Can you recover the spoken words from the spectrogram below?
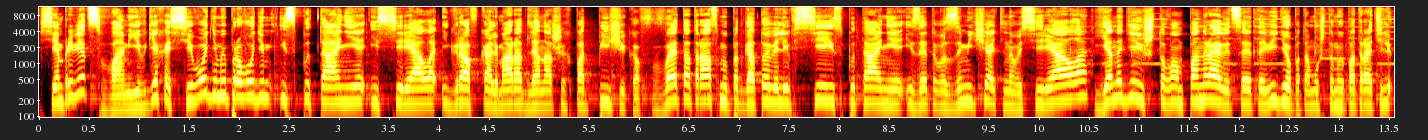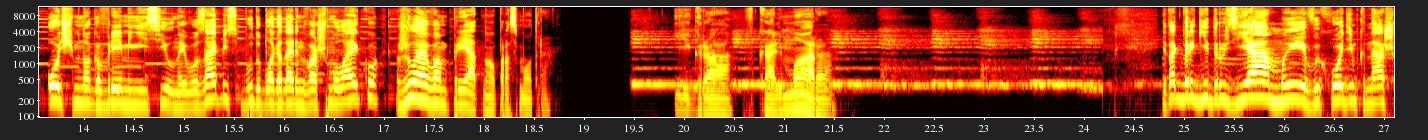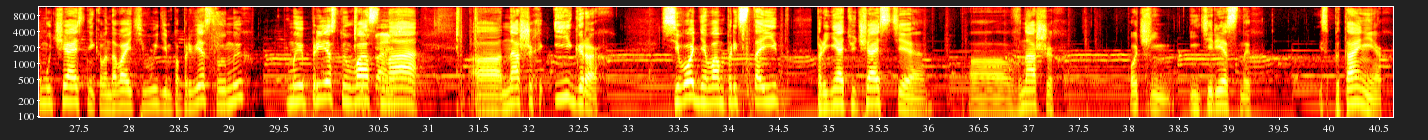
Всем привет, с вами Евгеха. Сегодня мы проводим испытания из сериала «Игра в кальмара» для наших подписчиков. В этот раз мы подготовили все испытания из этого замечательного сериала. Я надеюсь, что вам понравится это видео, потому что мы потратили очень много времени и сил на его запись. Буду благодарен вашему лайку. Желаю вам приятного просмотра. Игра в кальмара. Итак, дорогие друзья, мы выходим к нашим участникам. Давайте выйдем, поприветствуем их. Мы приветствуем вас на э, наших играх. Сегодня вам предстоит принять участие э, в наших очень интересных испытаниях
